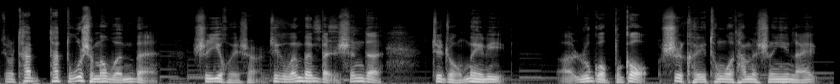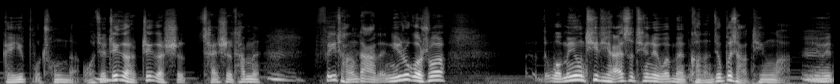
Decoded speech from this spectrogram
就是他他读什么文本是一回事儿，这个文本本身的这种魅力，呃，如果不够，是可以通过他们声音来给予补充的。我觉得这个、这个是才是他们嗯非常大的。你如果说呃我们用 TTS 听这个文本，可能就不想听了，嗯因为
